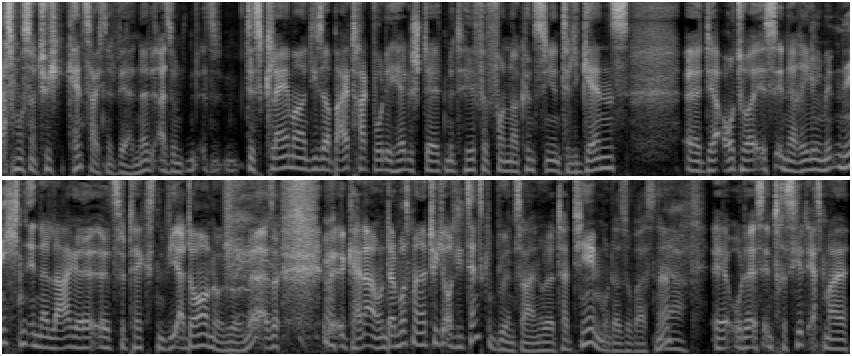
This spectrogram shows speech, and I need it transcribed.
das muss natürlich gekennzeichnet werden. Ne? Also Disclaimer, dieser Beitrag wurde hergestellt mit Hilfe von einer künstlichen Intelligenz. Äh, der Autor ist in der Regel mitnichten in der Lage äh, zu texten wie Adorno. So, ne? Also äh, keine Ahnung. Und dann muss man natürlich auch Lizenzgebühren zahlen oder Tantiemen oder sowas. Ne? Ja. Äh, oder es interessiert erstmal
